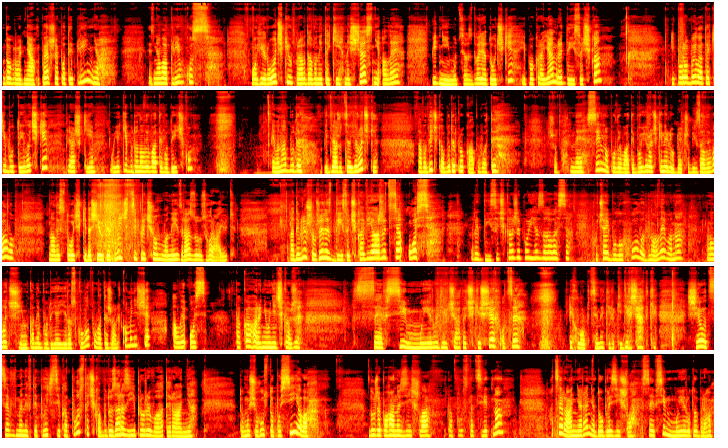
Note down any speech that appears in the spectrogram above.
Доброго дня. Перше потепління. Зняла плівку з огірочків. Правда, вони такі нещасні, але піднімуться. Ось два рядочки і по краям редисочка. І поробила такі бутилочки, пляшки, у які буду наливати водичку. І вона буде, підв'яжуться огірочки, а водичка буде прокапувати, щоб не сильно поливати, бо огірочки не люблять, щоб їх заливало на листочки, да ще й у тепличці, причому вони зразу згорають. А дивлюсь, що вже редисочка в'яжеться. Ось редисочка вже пов'язалася. Хоча й було холодно, але вона молодчинка. Не буду я її розколопувати, жалько мені ще. Але ось така гарнюнічка вже. Все, всім миру, дівчаточки. Ще оце і хлопці, не тільки дівчатки. Ще оце в мене в тепличці капусточка. Буду зараз її проривати рання. Тому що густо посіяла. Дуже погано зійшла капуста цвітна. А це рання, рання добре зійшла. Все, всім миру, добра.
